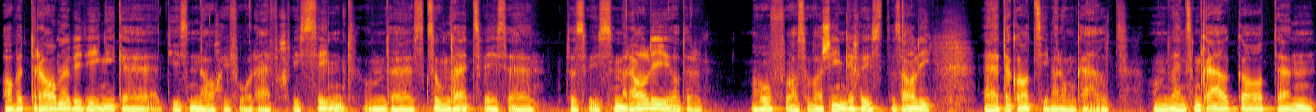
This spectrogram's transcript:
aber die Rahmenbedingungen, die sind nach wie vor einfach, wie sie sind. Und äh, das Gesundheitswesen, das wissen wir alle, oder man hofft, also wahrscheinlich wissen das alle, äh, da geht es immer um Geld. Und wenn es um Geld geht, dann,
